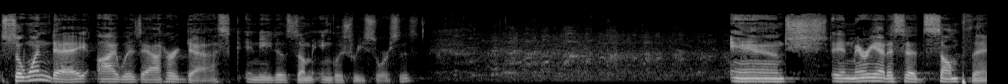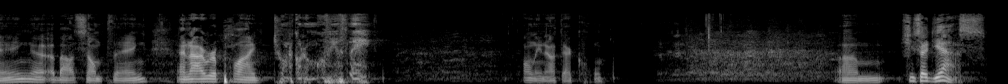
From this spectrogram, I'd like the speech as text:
So one day, I was at her desk in need of some English resources. And, she, and Marietta said something about something, and I replied, Do you want to go to a movie with me? Only not that cool. Um, she said yes.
